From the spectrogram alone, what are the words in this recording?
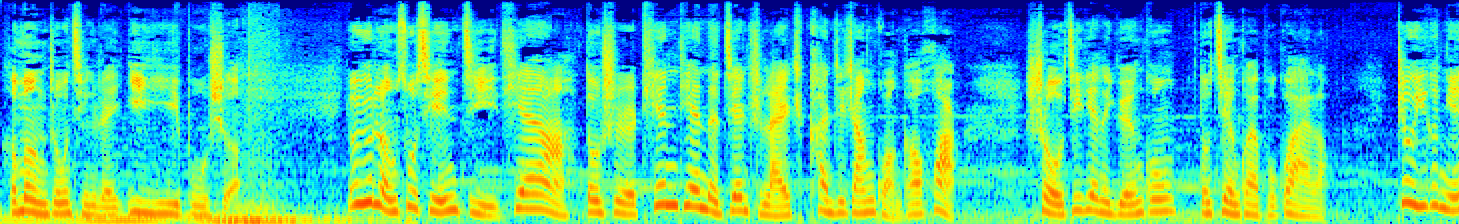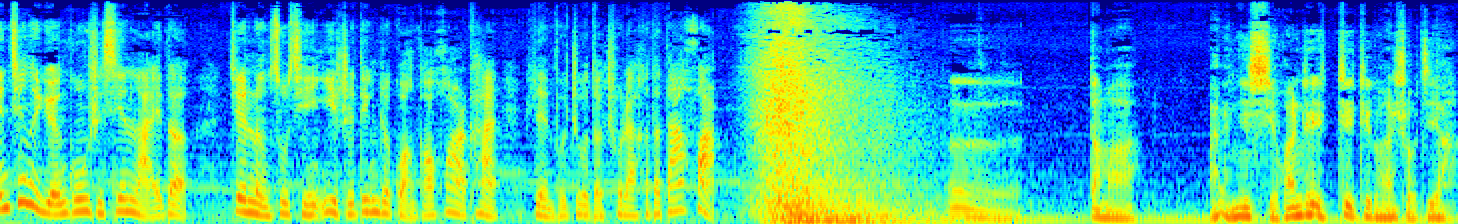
和梦中情人依依不舍。由于冷素琴几天啊都是天天的坚持来看这张广告画，手机店的员工都见怪不怪了。只有一个年轻的员工是新来的，见冷素琴一直盯着广告画看，忍不住的出来和他搭话。呃，大妈，哎，你喜欢这这这款手机啊？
